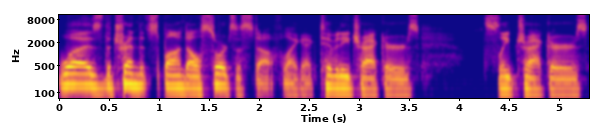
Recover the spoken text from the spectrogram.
was the trend that spawned all sorts of stuff like activity trackers, sleep trackers,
